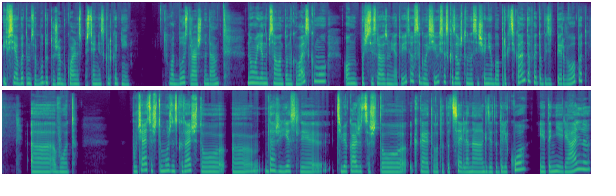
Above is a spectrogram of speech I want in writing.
и все об этом забудут уже буквально спустя несколько дней. Вот было страшно, да. Но я написала Антону Ковальскому, он почти сразу мне ответил, согласился, сказал, что у нас еще не было практикантов, это будет первый опыт. А, вот. Получается, что можно сказать, что э, даже если тебе кажется, что какая-то вот эта цель, она где-то далеко, и это нереально,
